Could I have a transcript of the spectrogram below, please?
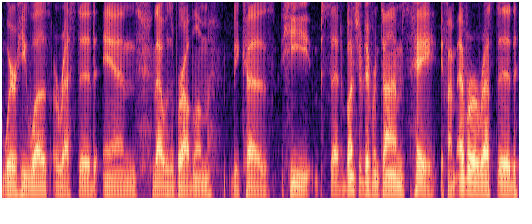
where he was arrested, and that was a problem because he said a bunch of different times, "Hey, if I'm ever arrested,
